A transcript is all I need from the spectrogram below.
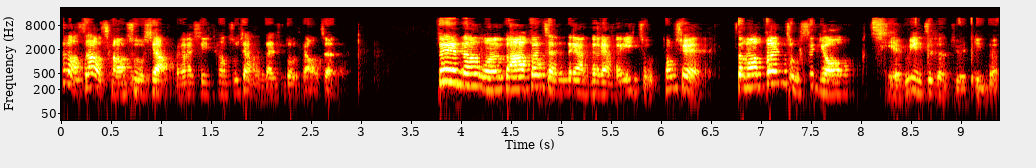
这老师要有常数项，没关系，常数项我们再去做调整。所以呢，我们把它分成两个两个一组。同学，怎么分组是由前面这个决定的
